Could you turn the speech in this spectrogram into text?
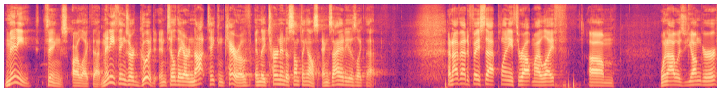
Many things are like that. Many things are good until they are not taken care of and they turn into something else. Anxiety is like that. And I've had to face that plenty throughout my life. Um, when I was younger,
